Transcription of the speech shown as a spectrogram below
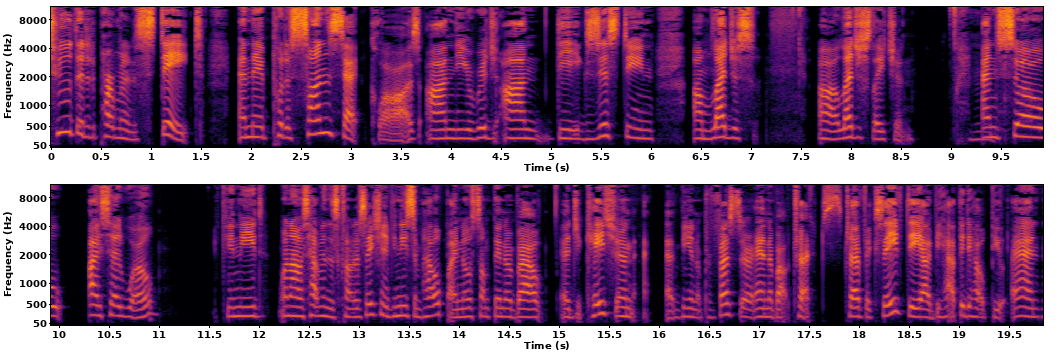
to the Department of State, and they had put a sunset clause on the orig- on the existing um, legis- uh, legislation. And so I said, well, if you need, when I was having this conversation, if you need some help, I know something about education, uh, being a professor, and about tra- traffic safety, I'd be happy to help you. And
